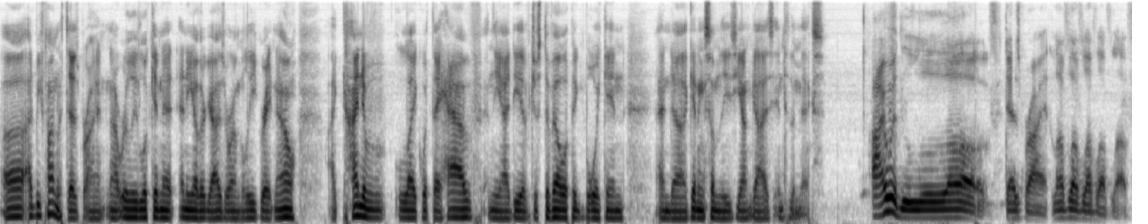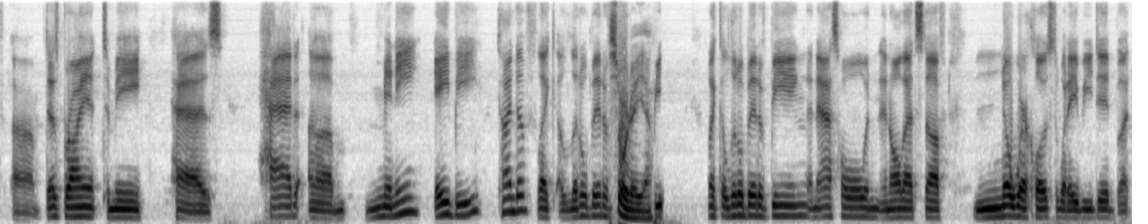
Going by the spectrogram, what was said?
Uh, I'd be fine with Dez Bryant. Not really looking at any other guys around the league right now. I kind of like what they have and the idea of just developing Boykin and uh, getting some of these young guys into the mix. I would love Dez Bryant. Love, love, love, love, love. Um, Dez Bryant to me has had a mini AB kind of like a little bit of sort of yeah, be, like a little bit of being an asshole and, and all that stuff. Nowhere close to what AB did, but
